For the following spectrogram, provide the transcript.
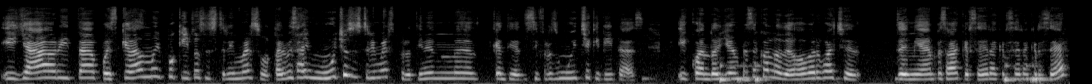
y ya ahorita pues quedan muy poquitos streamers o tal vez hay muchos streamers pero tienen una cantidad de cifras muy chiquititas. Y cuando yo empecé con lo de Overwatch eh, tenía empezaba a crecer a crecer a crecer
